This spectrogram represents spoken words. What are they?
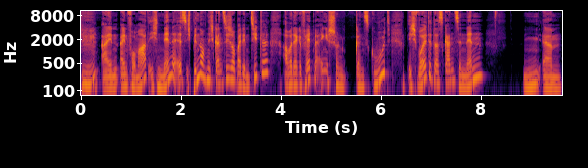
Mhm. Ein, ein Format, ich nenne es, ich bin noch nicht ganz sicher bei dem Titel, aber der gefällt mir eigentlich schon ganz gut. Ich wollte das Ganze nennen. Ähm,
